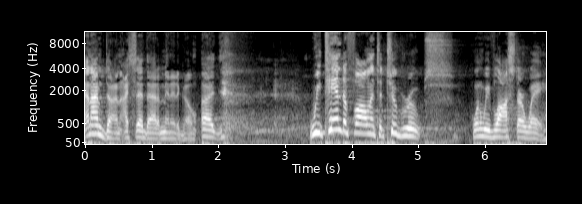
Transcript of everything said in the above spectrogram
and I'm done. I said that a minute ago. Uh, we tend to fall into two groups when we've lost our way.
